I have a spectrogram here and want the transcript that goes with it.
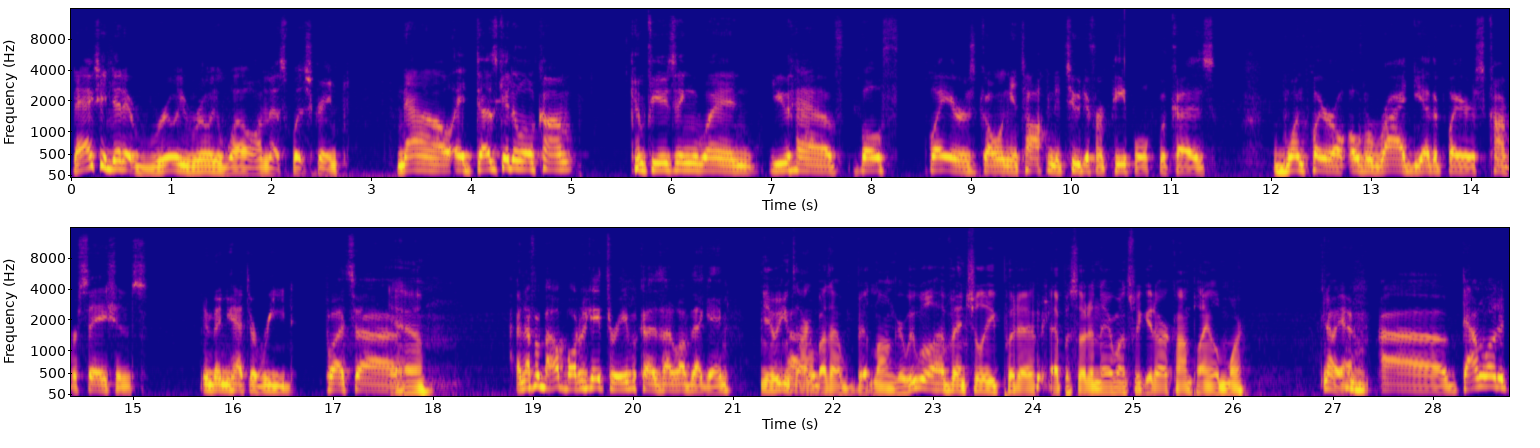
They actually did it really, really well on that split screen. Now it does get a little com- confusing when you have both players going and talking to two different people because one player will override the other player's conversations, and then you have to read. But uh, Yeah. enough about Baldur's Gate 3 because I love that game. Yeah, we can talk about that a bit longer. We will eventually put a episode in there once we get Archon playing a little more. Oh yeah, uh, downloaded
